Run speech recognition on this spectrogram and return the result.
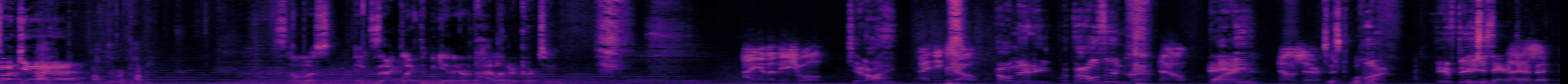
Fuck yeah. Knight of the Republic. It's almost exact like the beginning of the Highlander cartoon. I have a visual. Jedi? I think so. How many? A thousand? No. One. No, sir. Just one. What? Fifty? It's just Anakin, I bet.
